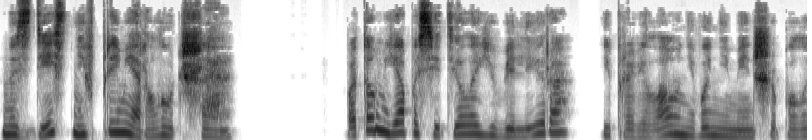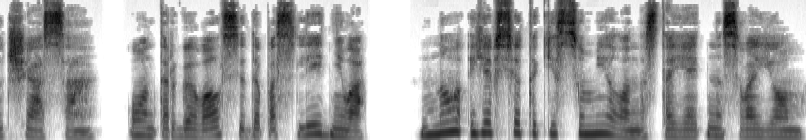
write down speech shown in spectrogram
но здесь не в пример лучшая». Потом я посетила ювелира и провела у него не меньше получаса. Он торговался до последнего, но я все-таки сумела настоять на своем,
